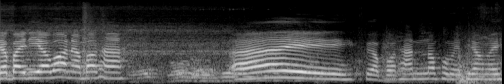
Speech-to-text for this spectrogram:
เดี๋ยวใบเดียวว่านะบ่าวทาไอ้ยเกือบบ่ทันเนาะพ่อแม่พี่น้องเอ้ย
